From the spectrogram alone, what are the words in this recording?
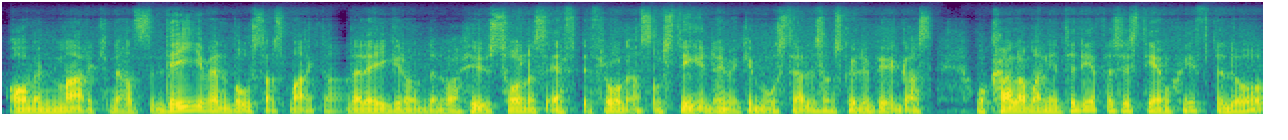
av en marknadsdriven bostadsmarknad där det i grunden var hushållens efterfrågan som styrde hur mycket bostäder som skulle byggas. Och kallar man inte det för systemskifte, då,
